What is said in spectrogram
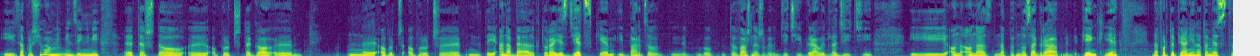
I zaprosiłam między innymi też do, oprócz tego, oprócz, oprócz tej Anabel, która jest dzieckiem i bardzo, bo to ważne, żeby dzieci grały dla dzieci. I ona, ona na pewno zagra pięknie na fortepianie, natomiast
